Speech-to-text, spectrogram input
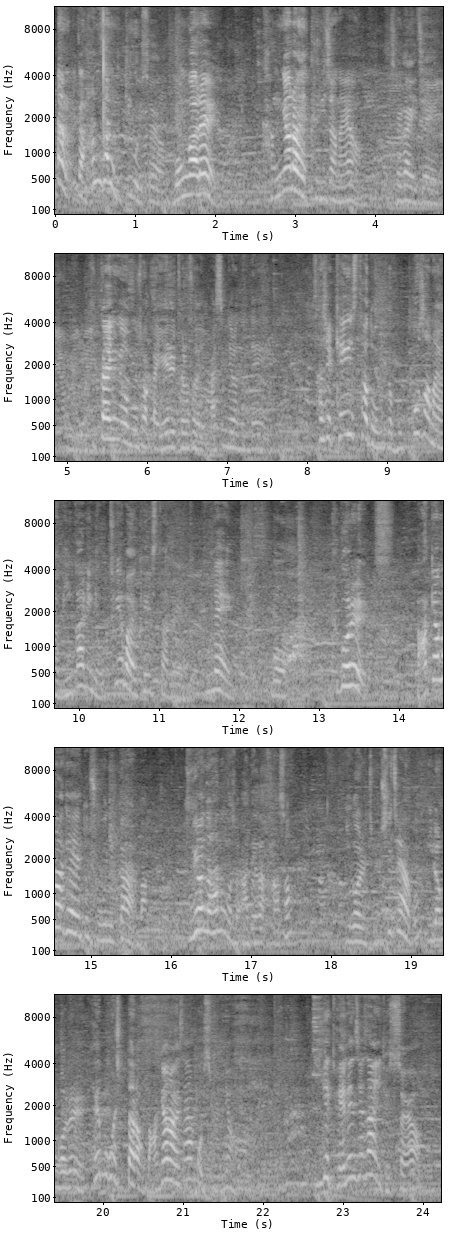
그러니까 항상 느끼고 있어요. 뭔가를 강렬하게 그리잖아요. 제가 이제 국가행정연수 아까 예를 들어서 말씀드렸는데 사실 K스타도 우리가 못 보잖아요. 민간인이 어떻게 봐요 K스타를. 근데 뭐 그거를 막연하게 해도 좋으니까 막 구현을 하는 거죠. 아 내가 가서 이걸 좀 취재하고 이런 거를 해보고 싶다라고 막연하게 생각하고 있으면요. 이게 되는 세상이 됐어요.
